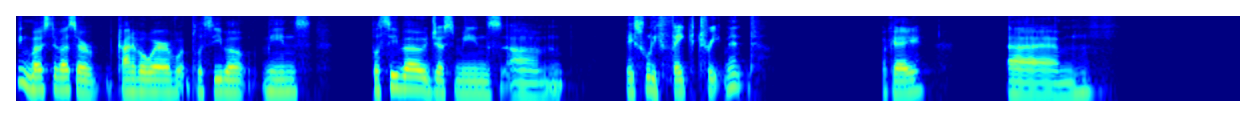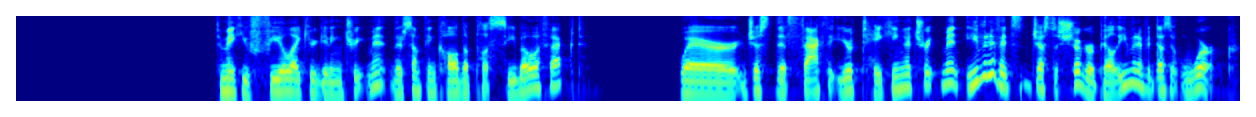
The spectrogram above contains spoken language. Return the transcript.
I think most of us are kind of aware of what placebo means. Placebo just means um, basically fake treatment. Okay. Um, to make you feel like you're getting treatment, there's something called a placebo effect, where just the fact that you're taking a treatment, even if it's just a sugar pill, even if it doesn't work,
